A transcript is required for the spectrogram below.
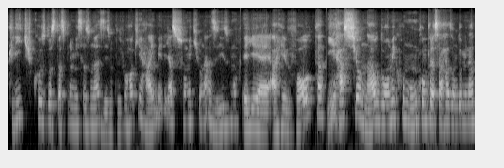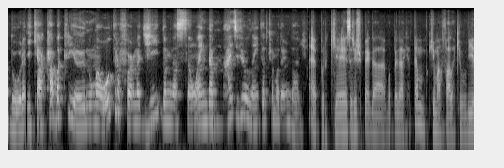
críticos dos, das premissas do nazismo. Inclusive, o Horkheimer ele assume que o nazismo ele é a revolta irracional do homem comum contra essa razão dominadora e que acaba criando uma outra forma de dominação ainda mais violenta do que a modernidade. É, porque se a gente pegar, vou pegar aqui até uma fala que eu vi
